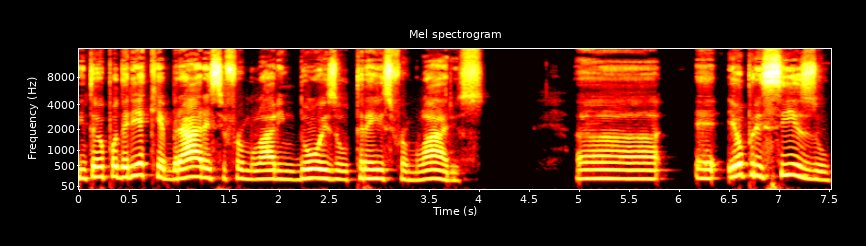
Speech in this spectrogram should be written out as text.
Então, eu poderia quebrar esse formulário em dois ou três formulários. Uh, é, eu preciso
